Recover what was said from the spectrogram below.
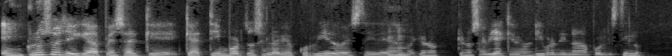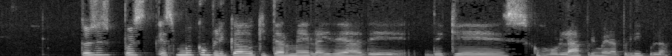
E incluso llegué a pensar que, que, a Tim Burton se le había ocurrido esta idea, ¿no? Yo, ¿no? yo no sabía que era un libro ni nada por el estilo. Entonces, pues es muy complicado quitarme la idea de, de que es como la primera película.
